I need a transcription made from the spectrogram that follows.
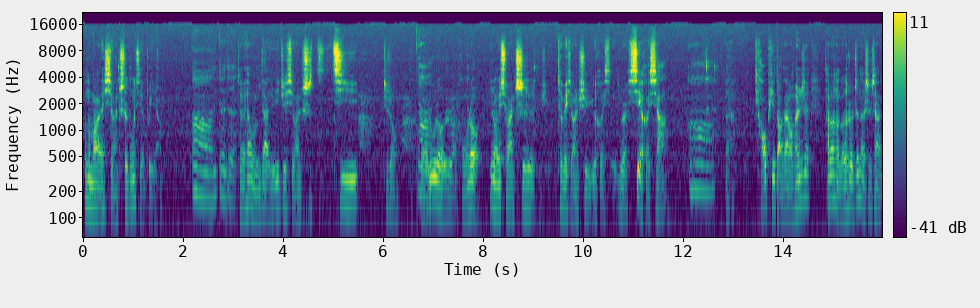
不同猫也喜欢吃的东西也不一样。嗯，对对对，像我们家就一直喜欢吃鸡，这种，就鹿肉这种红肉，一种喜欢吃，特别喜欢吃鱼和就是蟹和虾。哦，对，调皮捣蛋，我反正是他们很多的时候真的是像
